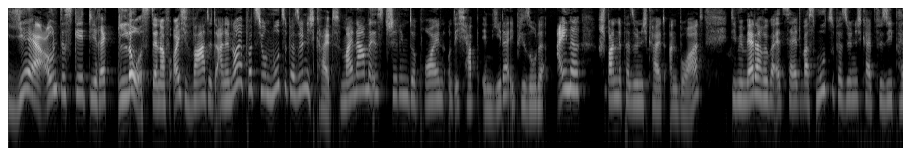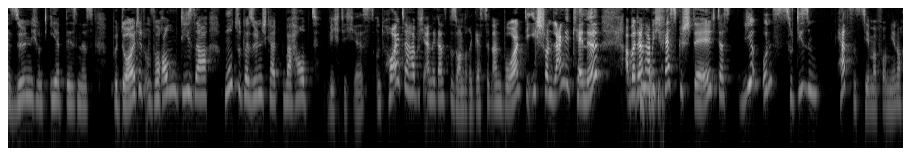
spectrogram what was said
Yeah, und es geht direkt los, denn auf euch wartet eine neue Portion Mut zur Persönlichkeit. Mein Name ist Shirin De Bruyne und ich habe in jeder Episode eine spannende Persönlichkeit an Bord, die mir mehr darüber erzählt, was Mut zur Persönlichkeit für sie persönlich und ihr Business bedeutet und warum dieser Mut zur Persönlichkeit überhaupt wichtig ist. Und heute habe ich eine ganz besondere Gästin an Bord, die ich schon lange kenne, aber dann habe ich festgestellt, dass wir uns zu diesem Herzensthema von mir noch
